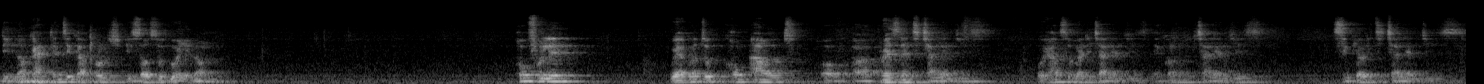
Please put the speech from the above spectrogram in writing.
the non-kinetic approach is also going on. Hopefully, we are going to come out of our present challenges. We have so many challenges, economic challenges, security challenges,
